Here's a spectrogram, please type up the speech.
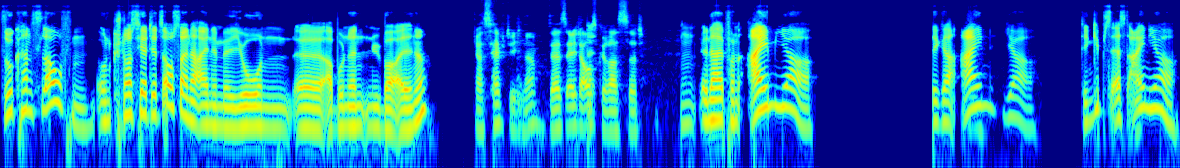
So kann's laufen. Und Knossi hat jetzt auch seine 1.000.000, äh, Abonnenten überall, ne? Das ist heftig, ne? Der ist echt Äh ausgerastet. Hm, innerhalb von einem Jahr. Digga, ein Jahr. Den gibt's erst ein Jahr.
